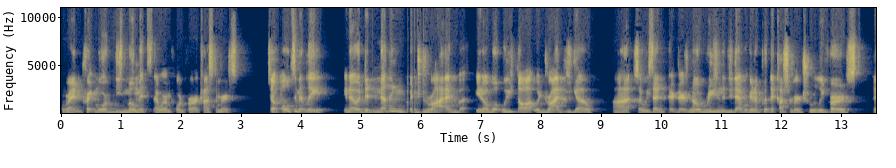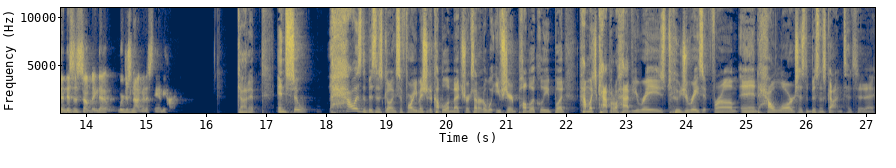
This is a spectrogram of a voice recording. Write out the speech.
right? And create more of these moments that were important for our customers. So ultimately, you know, it did nothing but drive, you know, what we thought would drive ego. Uh, so we said there, there's no reason to do that. We're going to put the customer truly first then this is something that we're just not going to stand behind. Got it. And so, how is the business going so far? You mentioned a couple of metrics. I don't know what you've shared publicly, but how much capital have you raised? Who'd you raise it from? And how large has the business gotten to today?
